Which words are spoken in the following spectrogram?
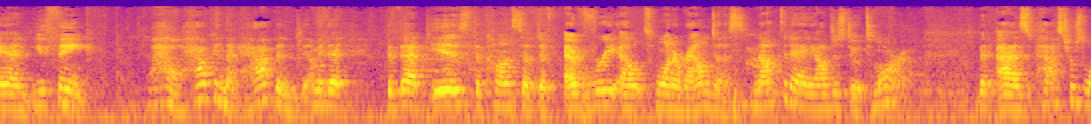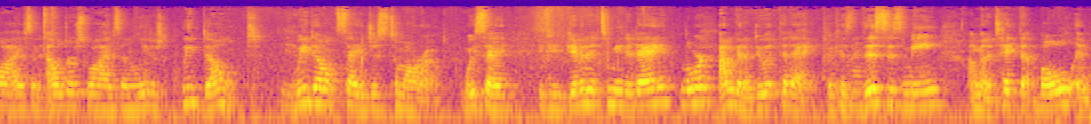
And you think, wow, how can that happen? I mean, that, but that is the concept of every else one around us. Not today, I'll just do it tomorrow. But as pastors' wives and elders' wives and leaders, we don't. We don't say just tomorrow. We say, if you've given it to me today, Lord, I'm going to do it today because Amen. this is me. I'm going to take that bowl and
